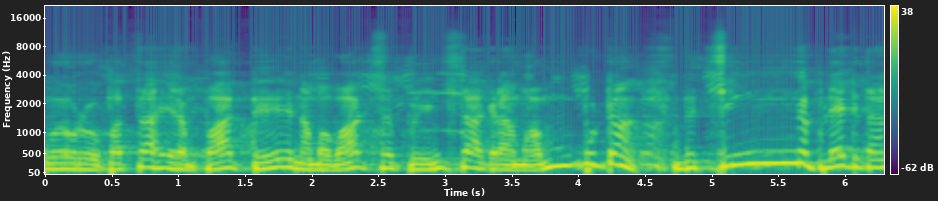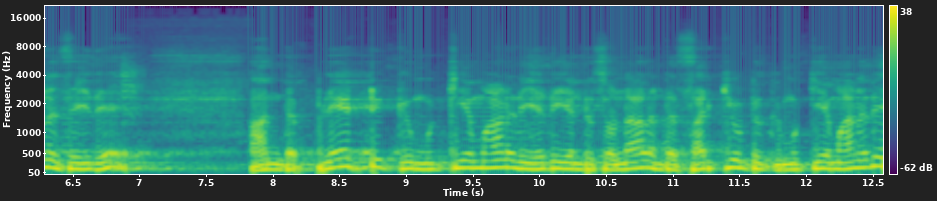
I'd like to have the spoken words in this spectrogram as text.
ஒரு பத்தாயிரம் பாட்டு நம்ம வாட்ஸ்அப் இன்ஸ்டாகிராம் அம்புட்டும் இந்த சின்ன பிளேட்டு தானே செய்யுது. அந்த பிளேட்டுக்கு முக்கியமானது எது என்று சொன்னால் அந்த சர்க்கியூட்டுக்கு முக்கியமானது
